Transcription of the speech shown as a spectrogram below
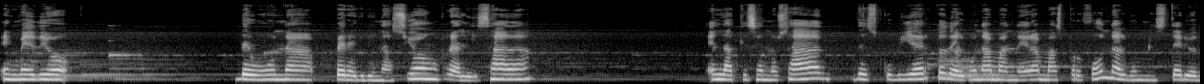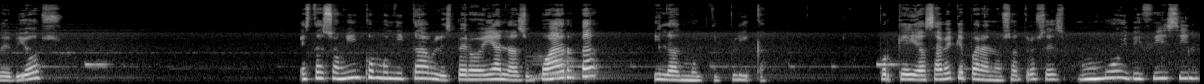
en medio de una peregrinación realizada en la que se nos ha descubierto de alguna manera más profunda algún misterio de Dios estas son incomunicables, pero ella las guarda y las multiplica. Porque ella sabe que para nosotros es muy difícil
